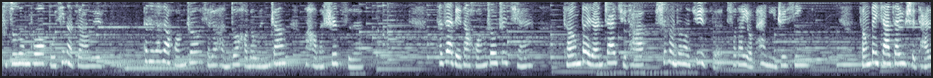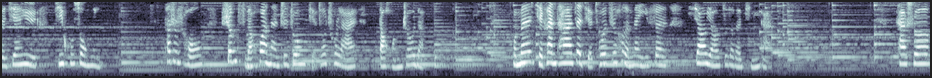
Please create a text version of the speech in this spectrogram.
是苏东坡不幸的遭遇，但是他在黄州写了很多好的文章和好的诗词。他在贬到黄州之前。曾被人摘取他诗份中的句子，说他有叛逆之心，曾被下在御史台的监狱几乎送命。他是从生死的患难之中解脱出来到黄州的。我们且看他在解脱之后的那一份逍遥自在的情感。他说：“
